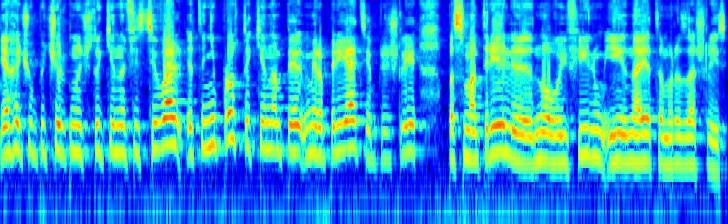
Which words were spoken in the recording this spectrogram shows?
я хочу подчеркнуть, что кинофестиваль – это не просто киномероприятие, пришли, посмотрели новый фильм и на этом разошлись.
